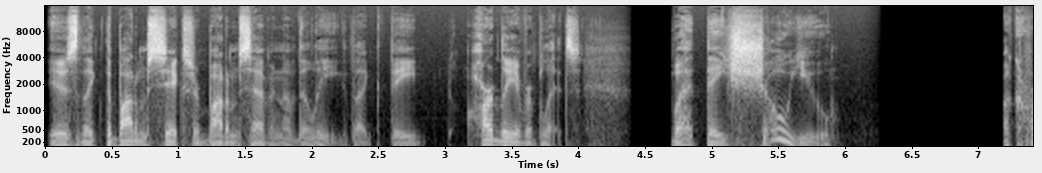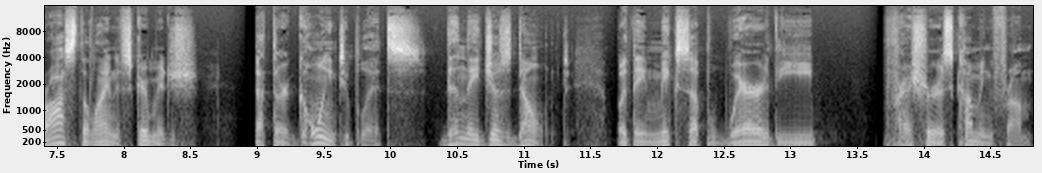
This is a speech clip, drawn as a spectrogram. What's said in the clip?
it was like the bottom 6 or bottom 7 of the league like they hardly ever blitz but they show you across the line of scrimmage that they're going to blitz then they just don't but they mix up where the pressure is coming from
